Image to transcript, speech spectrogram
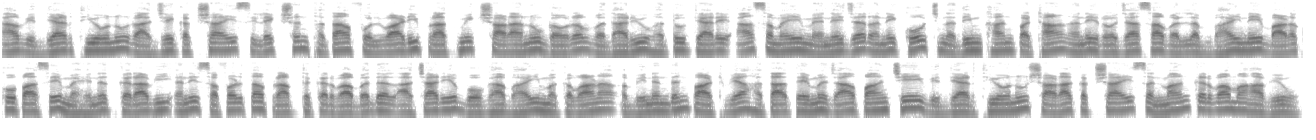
આ વિદ્યાર્થીઓનું રાજ્યકક્ષાએ સિલેક્શન થતાં ફુલવાડી પ્રાથમિક શાળાનું ગૌરવ વધાર્યું હતું ત્યારે આ સમયે મેનેજર અને કોચ નદીમખાન પઠાણ અને રોજાસા વલ્લભભાઈને બાળકો પાસે મહેનત કરાવી અને સફળતા પ્રાપ્ત કરવા બદલ આચાર્ય બોઘાભાઈ મકવાણા અભિનંદન પાઠવ્યા હતા તેમજ આ પાંચેય વિદ્યાર્થીઓનું શાળા કક્ષાએ સન્માન કરવામાં આવ્યું.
